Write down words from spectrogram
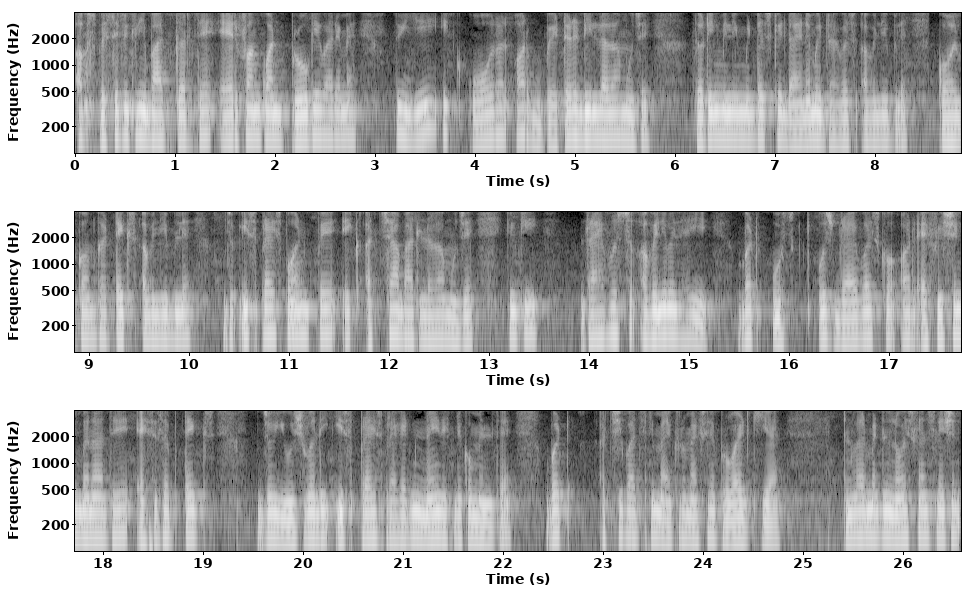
अब स्पेसिफिकली बात करते हैं एयरफंक वन प्रो के बारे में तो ये एक ओवरऑल और बेटर डील लगा मुझे। थर्टीन मिलीमीटर्स के डायनामिक ड्राइवर्स अवेलेबल है कॉलकॉम का टेक्स अवेलेबल है, जो इस प्राइस पॉइंट पे एक अच्छा बात लगा मुझे, क्योंकि ड्राइवर्स तो अवेलेबल है ही बट उस उस ड्राइवर्स को और एफिशिएंट बनाते हैं ऐसे सब टेक्स जो यूजुअली इस प्राइस ब्रैकेट में नहीं देखने को मिलते बट अच्छी बात है कि माइक्रोमैक्स ने प्रोवाइड किया है। इन्वायरमेंटल नॉइस कैंसिलेशन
